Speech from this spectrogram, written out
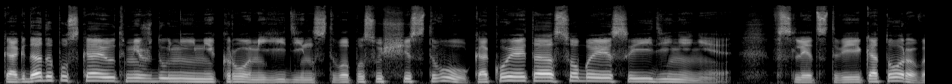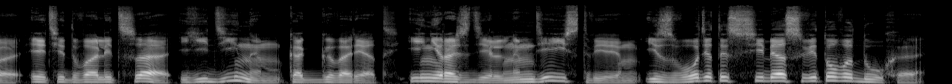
когда допускают между ними, кроме единства по существу, какое-то особое соединение, вследствие которого эти два лица единым, как говорят, и нераздельным действием изводят из себя Святого Духа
